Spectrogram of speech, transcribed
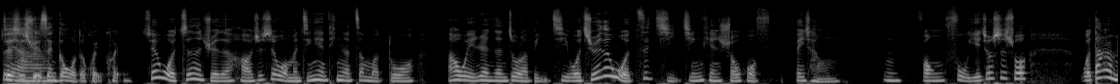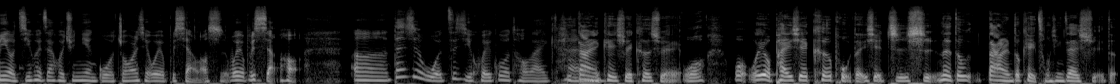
这是学生跟我的回馈，啊，所以我真的觉得哈，就是我们今天听了这么多，然后我也认真做了笔记，我觉得我自己今天收获非常嗯。丰富，也就是说。我当然没有机会再回去念国中，而且我也不想老师，我也不想哈。呃，但是我自己回过头来看，当然可以学科学。我我我有拍一些科普的一些知识，那都大人都可以重新再学的。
